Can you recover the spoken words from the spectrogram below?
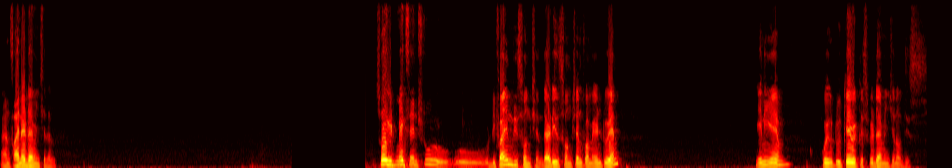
and finite dimensional. So, it makes sense to define this function that is function from n to n any m going to k vector space dimension of this.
